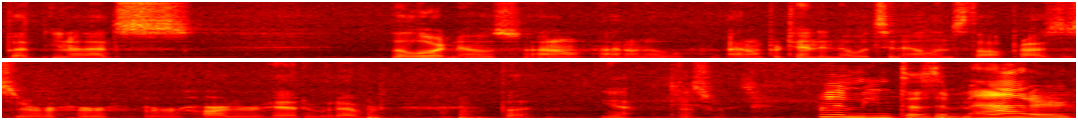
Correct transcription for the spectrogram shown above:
but you know that's the Lord knows. I don't. I don't know. I don't pretend to know what's in Ellen's thought process or her or her heart or head or whatever. But yeah, that's what. I mean, does it matter?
